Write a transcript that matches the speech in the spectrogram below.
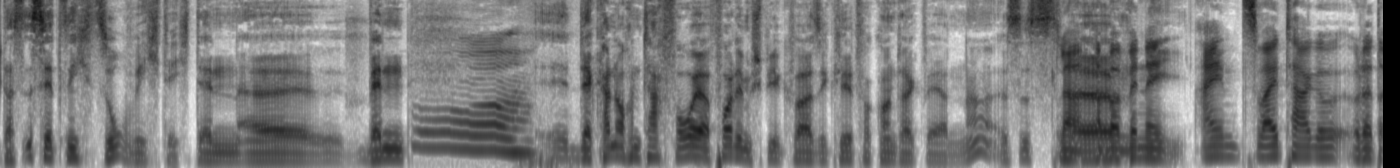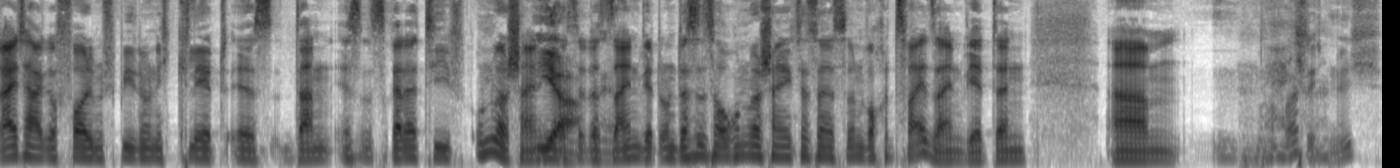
das ist jetzt nicht so wichtig, denn äh, wenn äh, der kann auch einen Tag vorher, vor dem Spiel quasi Cleared for Contact werden, ne? Es ist Klar, ähm, aber wenn er ein, zwei Tage oder drei Tage vor dem Spiel noch nicht klärt ist, dann ist es relativ unwahrscheinlich, Ja, dass er das ja. sein wird. Und das ist auch unwahrscheinlich, dass er es so in Woche zwei sein wird, denn ähm, Ja, weiß ich nicht.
